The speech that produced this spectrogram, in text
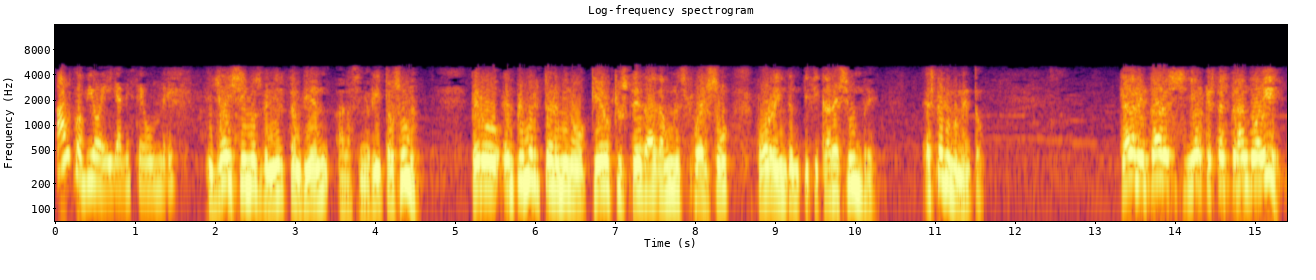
algo vio ella de ese hombre. Ya hicimos venir también a la señorita Osuna. Pero en primer término quiero que usted haga un esfuerzo por identificar a ese hombre. Espere un momento. Que hagan entrar a ese señor que está esperando ahí.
